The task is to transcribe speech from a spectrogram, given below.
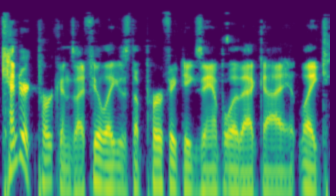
Kendrick Perkins, I feel like is the perfect example of that guy. Like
